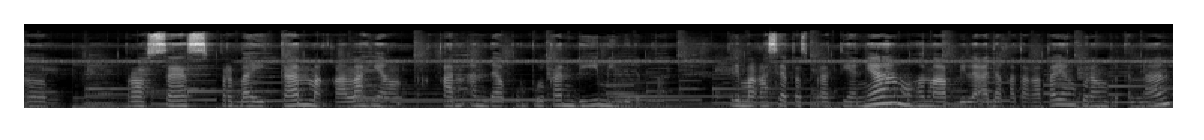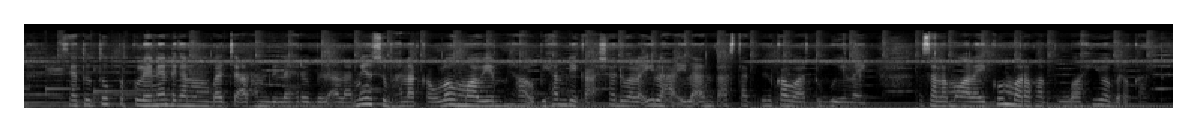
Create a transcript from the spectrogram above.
uh, proses perbaikan makalah yang akan Anda kumpulkan di minggu depan. Terima kasih atas perhatiannya. Mohon maaf bila ada kata-kata yang kurang berkenan. Saya tutup perkuliahannya dengan membaca Alhamdulillahirabbil alamin. Subhanakallahumma wa bihamdika asyhadu an la ilaha illa anta astaghfiruka wa atubu ilaik. Assalamualaikum warahmatullahi wabarakatuh.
